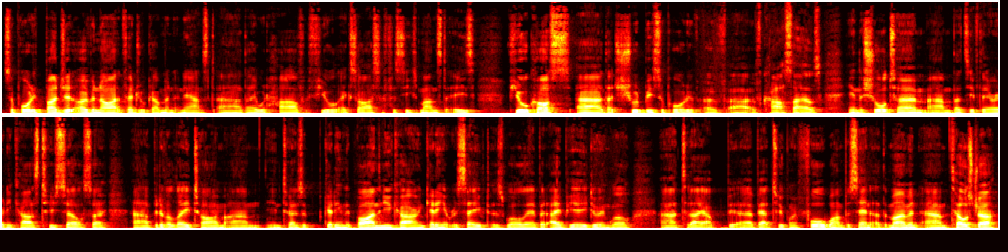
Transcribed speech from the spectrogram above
supportive budget overnight. Federal government announced uh, they would halve fuel excise for six months to ease fuel costs. Uh, that should be supportive of, uh, of car sales in the short term. Um, that's if there are any cars to sell. So uh, a bit of a lead time um, in terms of getting the, buying the new car and getting it received as well there. But APE doing well uh, today, up uh, about 2.41% at the moment. Um, Telstra.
